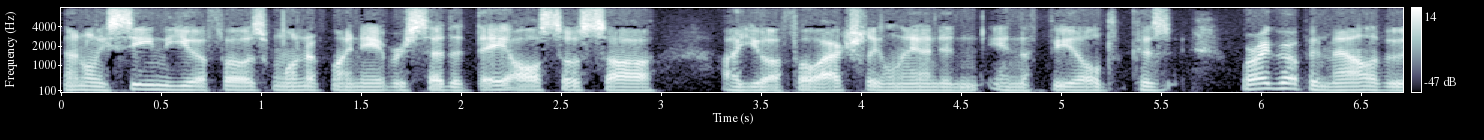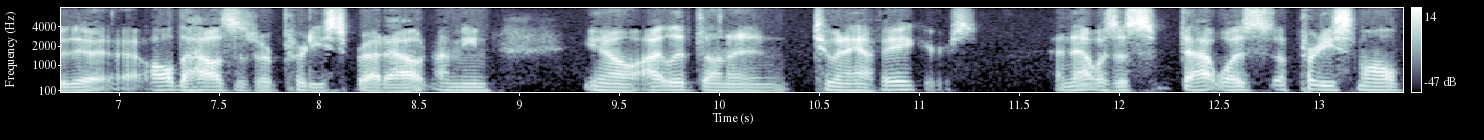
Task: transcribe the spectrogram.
not only seeing the UFOs, one of my neighbors said that they also saw a UFO actually land in, in the field. Because where I grew up in Malibu, the, all the houses were pretty spread out. I mean, you know, I lived on a two and a half acres, and that was a that was a pretty small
